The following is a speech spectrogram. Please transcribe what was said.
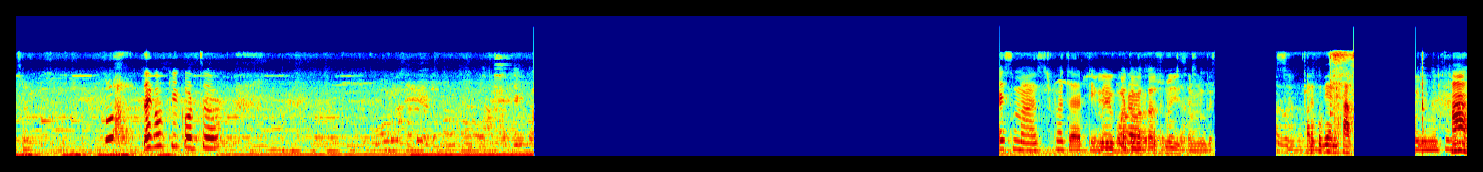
হচ্ছে দেখো কি করছ। মাছ ভাজা ডিমের বড়া হ্যাঁ।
